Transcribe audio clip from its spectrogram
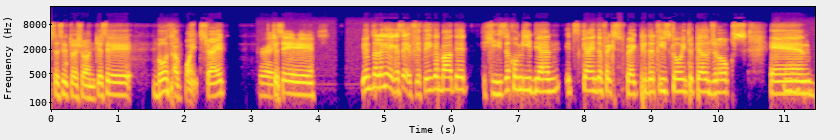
sa sitwasyon kasi both have points, right? Right. Kasi yun talaga eh kasi if you think about it, he's a comedian. It's kind of expected that he's going to tell jokes and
